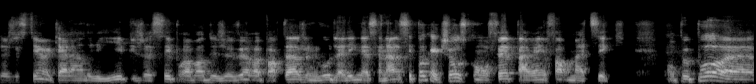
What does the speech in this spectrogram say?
d'ajuster un calendrier, puis je sais pour avoir déjà vu un reportage au niveau de la Ligue nationale, c'est pas quelque chose qu'on fait par informatique. On peut pas. Euh,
